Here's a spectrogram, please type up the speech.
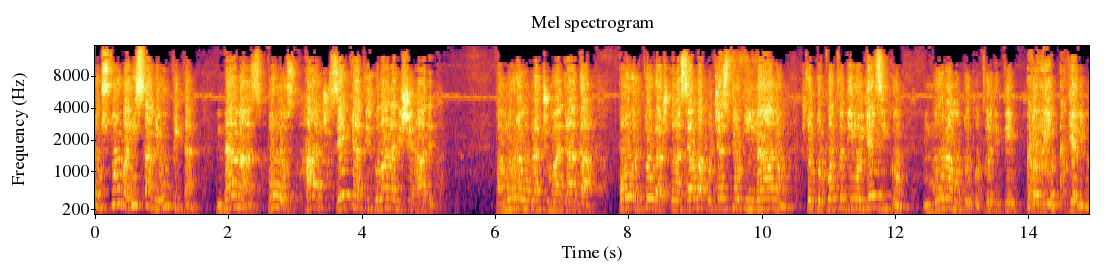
tog stuba, Islam je upitan. Namaz, post, hađ, zekjat, izgovaranje šehadeta. Pa moramo, braću moja draga, povrh toga što nas je Allah počestio imanom, što to potvrdimo jezikom, moramo to potvrditi dobrim djelima.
